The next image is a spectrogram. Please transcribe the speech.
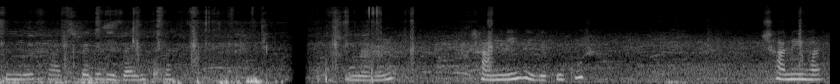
সুন্দর কাজটাকে ডিজাইন করা। সামনেই এই যে পুকুর সানেঘাট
